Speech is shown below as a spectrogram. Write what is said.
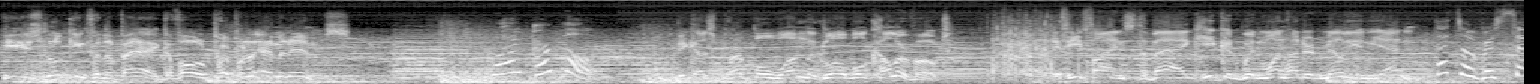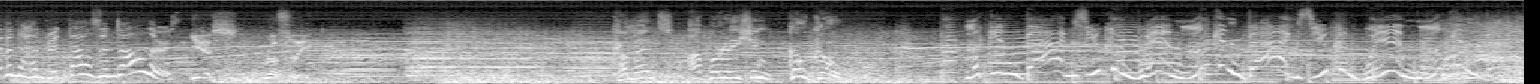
He's looking for the bag of all purple M&Ms. Why purple? Because purple won the global color vote. If he finds the bag, he could win 100 million yen. That's over $700,000. Yes, roughly. Commence Operation Go-Go. Look in bags, you can win. Look in bags, you can win. Look in bags.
